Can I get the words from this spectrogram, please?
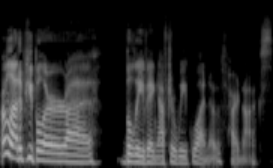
a lot of people are uh believing after week 1 of Hard Knocks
